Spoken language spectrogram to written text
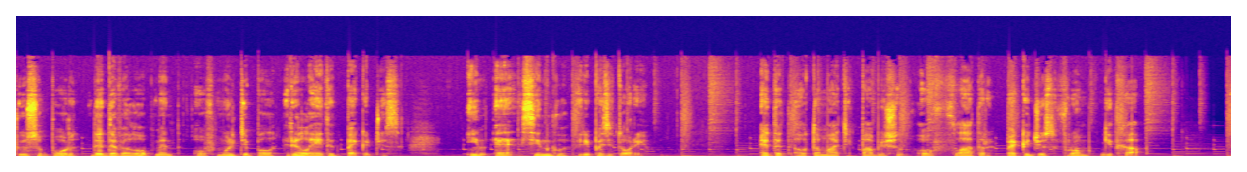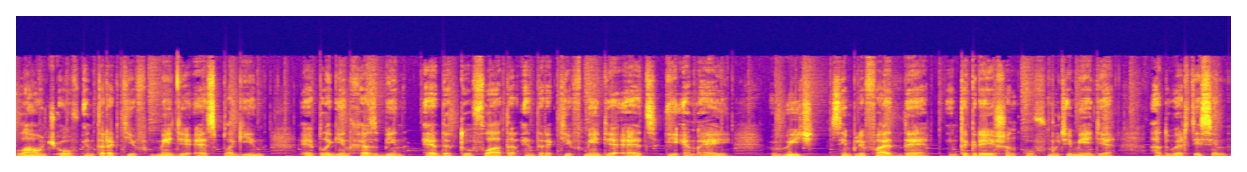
to support the development of multiple related packages in a single repository. Added automatic publishing of Flutter packages from GitHub launch of Interactive Media Ads plugin, a plugin has been added to Flutter Interactive Media Ads IMA, which simplified the integration of multimedia advertising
